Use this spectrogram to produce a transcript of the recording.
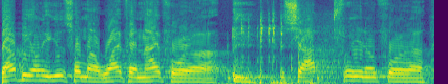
That'll be only used for my wife and I for a shop, for, you know, for uh,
